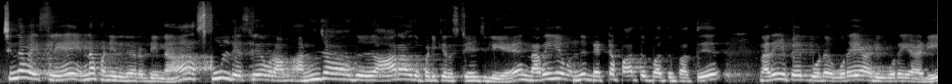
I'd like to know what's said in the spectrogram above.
சின்ன வயசுலயே என்ன பண்ணியிருக்காரு அப்படின்னா ஸ்கூல் டேஸ்லேயே ஒரு அஞ்சாவது ஆறாவது படிக்கிற ஸ்டேஜ்லேயே நிறைய வந்து நெட்டை பார்த்து பார்த்து பார்த்து நிறைய பேர் கூட உரையாடி உரையாடி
